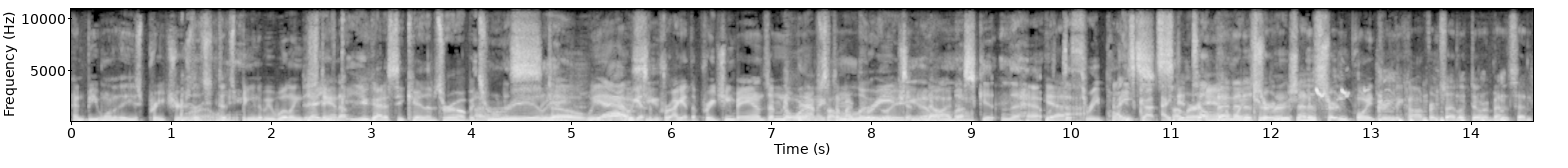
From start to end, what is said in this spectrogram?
and be one of these preachers that's Really? that's being to be willing to Yeah, stand you, up. you got to see Caleb's robe. It's really see. So yeah, we If got the you- pre- I got the preaching bands. I'm gonna wear next time I Absolutely. preach. Do And you no, have I a don't. musket and the hat with the three points? He's got I summer did tell and Ben at a winter certain at a certain point during the conference, I looked over at Ben and said,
